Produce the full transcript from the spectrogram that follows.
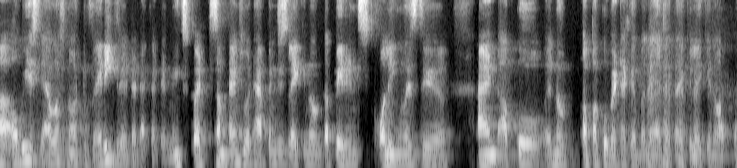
uh, obviously i was not very great at academics but sometimes what happens is like you know the parents calling was there एंड आपको यू नो पापा को बैठा के बुलाया जाता है कि लाइक यू नो आपका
